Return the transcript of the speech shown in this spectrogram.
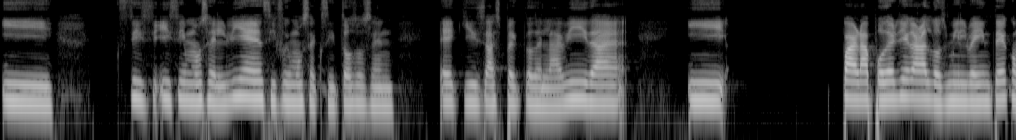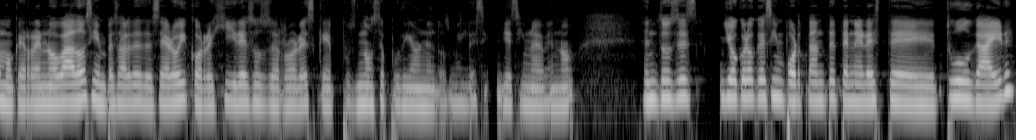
y si hicimos el bien, si fuimos exitosos en X aspecto de la vida y para poder llegar al 2020 como que renovados y empezar desde cero y corregir esos errores que pues no se pudieron en el 2019, ¿no? Entonces, yo creo que es importante tener este tool guide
